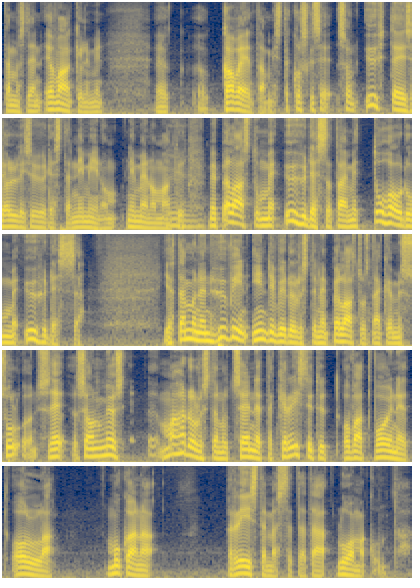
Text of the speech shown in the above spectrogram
tämmöisten evankeliumin kaventamista, koska se, se on yhteisöllisyydestä nimenomaan. Mm. Me pelastumme yhdessä tai me tuhoudumme yhdessä. Ja tämmöinen hyvin individualistinen pelastusnäkemys, se, se on myös mahdollistanut sen, että kristityt ovat voineet olla mukana riistämässä tätä luomakuntaa.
